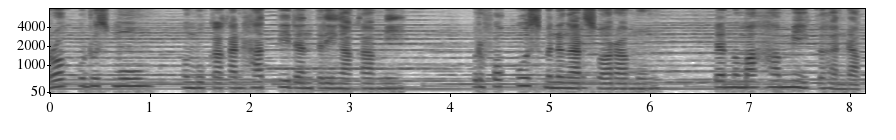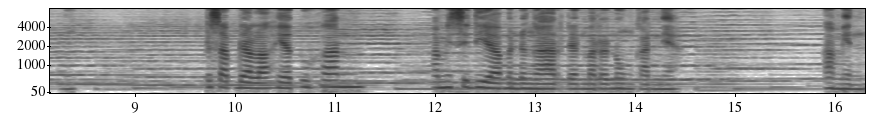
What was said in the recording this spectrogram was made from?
Roh Kudus-Mu membukakan hati dan telinga kami, berfokus mendengar suaramu dan memahami kehendak-Mu. Bersabdalah ya Tuhan, kami sedia mendengar dan merenungkannya. Amin.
